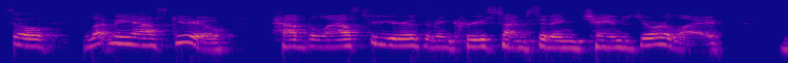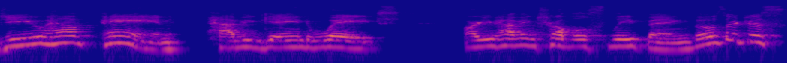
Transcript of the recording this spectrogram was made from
So let me ask you, have the last two years of increased time sitting changed your life? Do you have pain? Have you gained weight? Are you having trouble sleeping? Those are just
